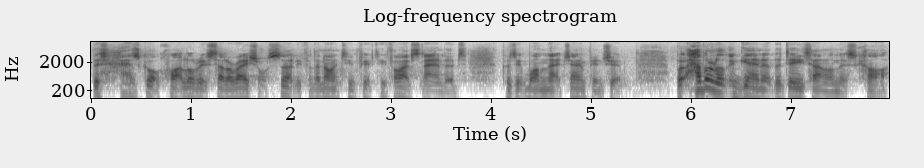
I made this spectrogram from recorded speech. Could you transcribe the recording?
this has got quite a lot of acceleration, certainly for the 1955 standards, because it won that championship. But have a look again at the detail on this car.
